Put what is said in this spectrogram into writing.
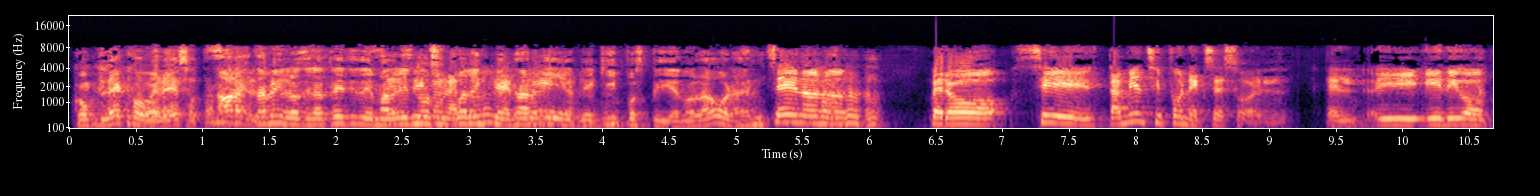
Complejo ver eso también. Ahora también los del Atlético de Madrid sí, no se pueden quejar de, equipos pidiendo la hora. Sí, no, no. Pero sí, también sí fue un exceso el, El, y, y digo,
